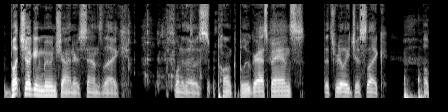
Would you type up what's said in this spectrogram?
Butt chugging moonshiners sounds like one of those punk bluegrass bands that's really just like a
